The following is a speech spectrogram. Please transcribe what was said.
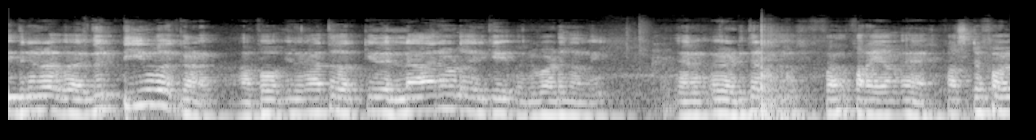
ഇതിനുള്ള ഇതൊരു ടീം വർക്കാണ് അപ്പോൾ ഇതിനകത്ത് വർക്ക് ചെയ്ത എല്ലാവരോടും എനിക്ക് ഒരുപാട് നന്ദി. ഞാൻ എടുത്തെടുത്ത് പറയാം. ഫസ്റ്റ് ഓഫ് ഓൾ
